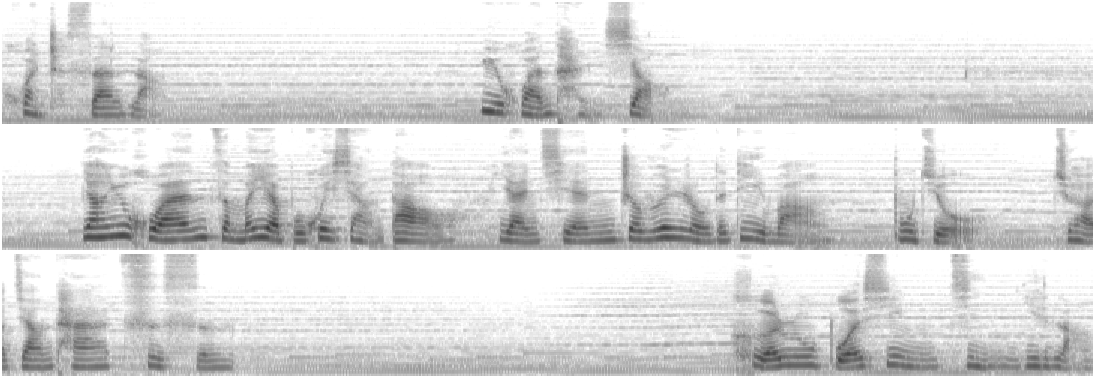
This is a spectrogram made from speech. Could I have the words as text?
唤着三郎，玉环谈笑。杨玉环怎么也不会想到，眼前这温柔的帝王，不久就要将他赐死。何如薄幸锦衣郎，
